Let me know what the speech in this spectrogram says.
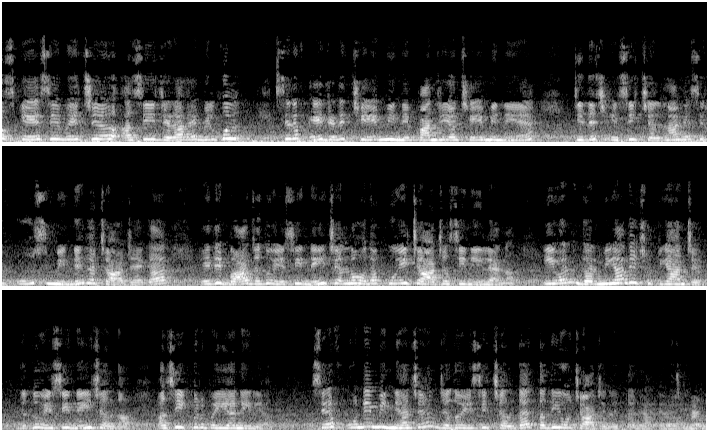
ਉਸ ਕੇਸ ਵਿੱਚ ਅਸੀਂ ਜਿਹੜਾ ਹੈ ਬਿਲਕੁਲ ਸਿਰਫ ਇਹ ਜਿਹੜੇ 6 ਮਹੀਨੇ 5 ਜਾਂ 6 ਮਹੀਨੇ ਹੈ ਜਿਹਦੇ ਚ ਏਸੀ ਚੱਲਣਾ ਹੈ ਸਿਰਫ ਉਸ ਮਹੀਨੇ ਦਾ ਚਾਰਜ ਹੈਗਾ। ਇਹਦੇ ਬਾਅਦ ਜਦੋਂ ਏਸੀ ਨਹੀਂ ਚੱਲਣਾ ਉਹਦਾ ਕੋਈ ਚਾਰਜ ਅਸੀਂ ਨਹੀਂ ਲੈਣਾ। ਈਵਨ ਗਰਮੀਆਂ ਦੀ ਛੁੱਟੀਆਂ 'ਚ ਜਦੋਂ ਏਸੀ ਨਹੀਂ ਚੱਲਦਾ ਅਸੀਂ 1 ਰੁਪਈਆ ਨਹੀਂ ਲਿਆ। ਸਿਰਫ ਉਹਨੇ ਮਹੀਨਿਆਂ 'ਚ ਜਦੋਂ ਏਸੀ ਚੱਲਦਾ ਹੈ, ਤਦ ਹੀ ਉਹ ਚਾਰਜ ਲਿੱਤਾ ਜਾ ਰਿਹਾ ਹੈ। ਮੈਮ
